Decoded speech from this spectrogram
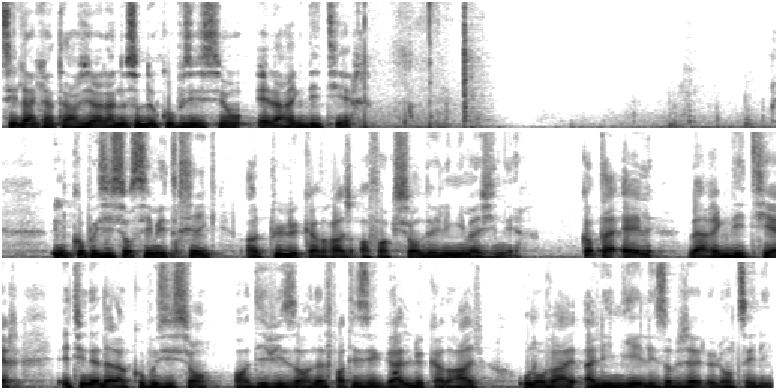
C'est là qu'intervient la notion de composition et la règle des tiers. Une composition symétrique inclut le cadrage en fonction de lignes imaginaires. Quant à elle, la règle des tiers est une aide à la composition en divisant en 9 parties égales le cadrage où l'on va aligner les objets le long de ces lignes.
